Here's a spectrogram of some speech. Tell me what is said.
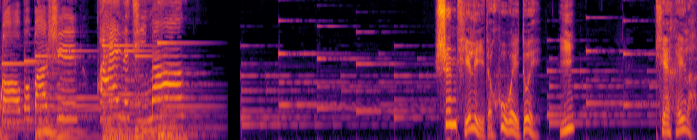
宝宝巴士快乐启蒙。身体里的护卫队一。天黑了，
